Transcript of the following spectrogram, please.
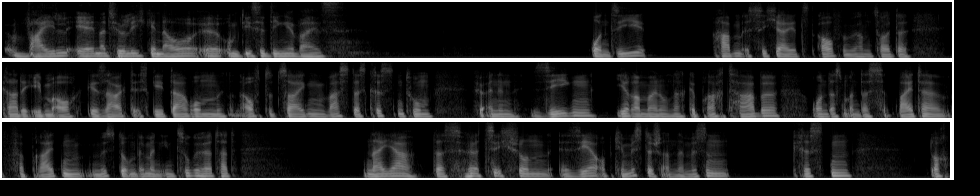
weil er natürlich genau äh, um diese Dinge weiß. Und Sie haben es sich ja jetzt auf, und wir haben es heute gerade eben auch gesagt, es geht darum, aufzuzeigen, was das Christentum für einen Segen Ihrer Meinung nach gebracht habe und dass man das weiter verbreiten müsste. Und wenn man Ihnen zugehört hat, naja, das hört sich schon sehr optimistisch an. Da müssen Christen doch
